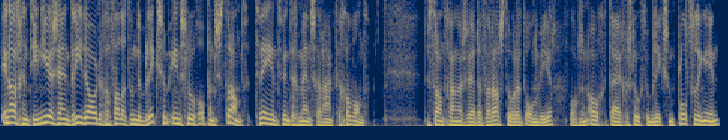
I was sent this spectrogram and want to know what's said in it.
In Argentinië zijn drie doden gevallen toen de bliksem insloeg op een strand. 22 mensen raakten gewond. De strandgangers werden verrast door het onweer. Volgens een ooggetuige sloeg de bliksem plotseling in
